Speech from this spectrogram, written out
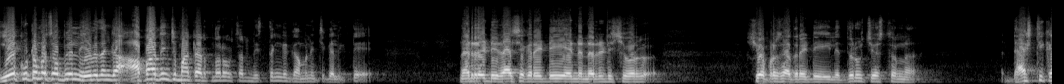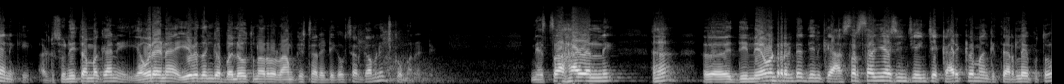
ఏ కుటుంబ సభ్యులను ఏ విధంగా ఆపాదించి మాట్లాడుతున్నారో ఒకసారి నిశ్చితంగా గమనించగలిగితే నర్రెడ్డి రాజశేఖర రెడ్డి అండ్ నర్రెడ్డి శివ శివప్రసాద్ రెడ్డి వీళ్ళిద్దరూ చేస్తున్న దాష్టికానికి అటు సునీతమ్మ కానీ ఎవరైనా ఏ విధంగా బలవుతున్నారో రామకృష్ణారెడ్డికి ఒకసారి గమనించుకోమనండి. నిస్సహాయాల్ని దీన్ని ఏమంటారంటే దీనికి అస్త్ర సన్యాసం చేయించే కార్యక్రమానికి తెరలేపుతో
